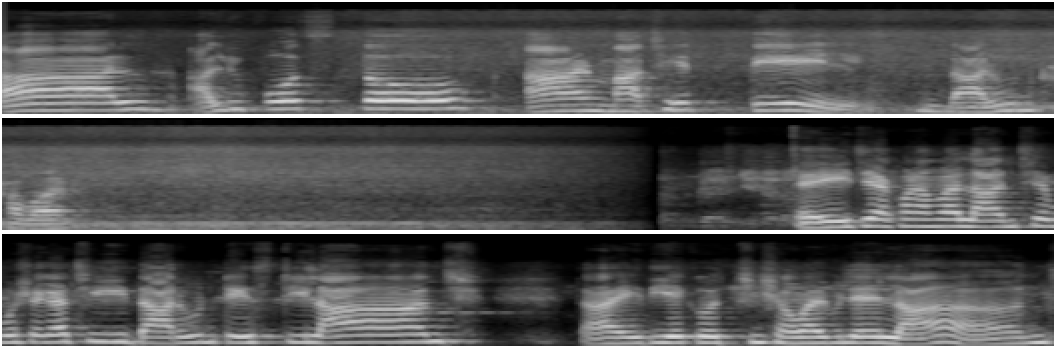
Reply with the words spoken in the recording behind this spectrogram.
ডাল, আলু পোস্ত আর মাছের তেল। দারুণ খাবার। এই যে এখন আমরা লাঞ্চে বসে গেছি, দারুণ টেস্টি লাঞ্চ তাই দিয়ে করছি সবাই মিলে লাঞ্চ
